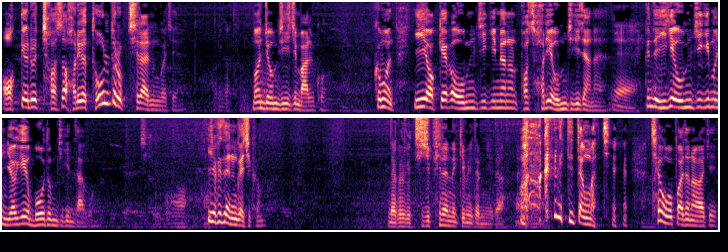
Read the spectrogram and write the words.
어깨를 쳐서 허리가 돌도록 치라는 거지. 먼저 움직이지 말고. 그러면 이 어깨가 움직이면 벌써 허리가 움직이잖아요. 네. 근데 이게 움직이면 여기가 못 움직인다고. 어, 이렇게 되는 거야, 지금. 네, 그렇게 뒤집히는 느낌이 듭니다. 네. 그렇게 뒷땅 맞지. 채가 못 빠져나가지.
